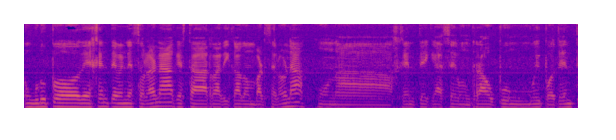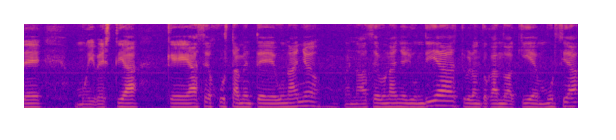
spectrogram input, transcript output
un grupo de gente venezolana que está radicado en Barcelona, una gente que hace un raw punk muy potente, muy bestia, que hace justamente un año, bueno, hace un año y un día, estuvieron tocando aquí en Murcia,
